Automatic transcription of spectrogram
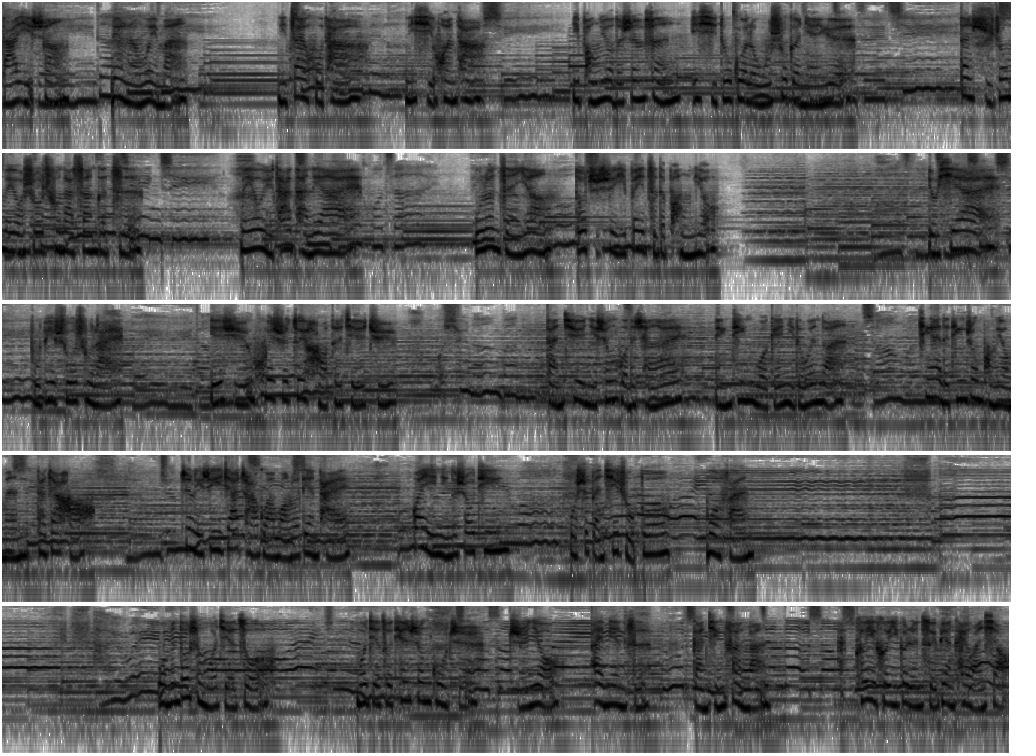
总有一类人，他们有达以上，恋人未满。你在乎他，你喜欢他，以朋友的身份一起度过了无数个年月，但始终没有说出那三个字，没有与他谈恋爱。无论怎样，都只是一辈子的朋友。有些爱不必说出来，也许会是最好的结局。掸去你生活的尘埃，聆听我给你的温暖。亲爱的听众朋友们，大家好，这里是一家茶馆网络电台，欢迎您的收听，我是本期主播莫凡。我们都是摩羯座，摩羯座天生固执、执拗、爱面子。感情泛滥，可以和一个人随便开玩笑，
